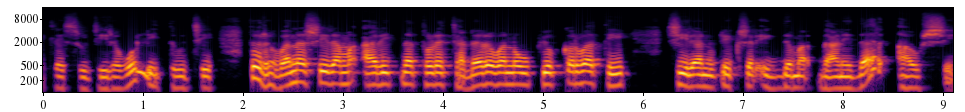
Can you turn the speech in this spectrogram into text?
એટલે સૂજી રવો લીધો છે. તો રવાના શીરામાં આ રીતના થોડા જાડા રવાનો ઉપયોગ કરવાથી શીરાનું ટેક્સચર એકદમ દાણેદાર આવશે.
